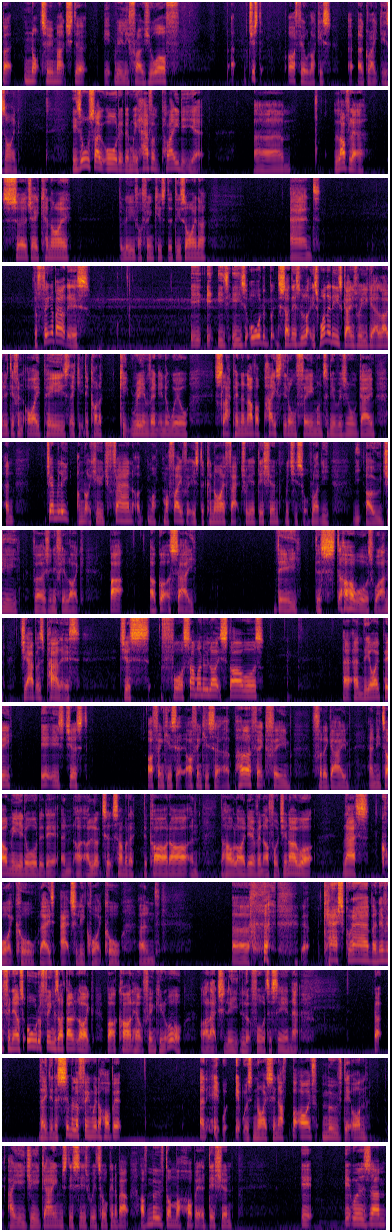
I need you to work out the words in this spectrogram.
but not too much that it really throws you off. Uh, just, I feel like it's a great design. He's also ordered, and we haven't played it yet. Um, Love Letter, Sergei Kanai, believe I think is the designer. And the thing about this, he, he's he's ordered, but so there's it's one of these games where you get a load of different IPs. They they kind of keep reinventing the wheel, slapping another pasted on theme onto the original game, and generally I'm not a huge fan. My my favourite is the Kanai Factory Edition, which is sort of like the the OG version, if you like. But I've got to say, the the Star Wars one, Jabba's Palace, just for someone who likes Star Wars uh, and the IP, it is just. I think it's I think it's a, a perfect theme for the game. And he told me he'd ordered it, and I, I looked at some of the, the card art and the whole idea of it. And I thought, you know what, that's quite cool. That is actually quite cool. And uh, cash grab and everything else, all the things I don't like, but I can't help thinking, oh, I'll actually look forward to seeing that. They did a similar thing with a Hobbit, and it it was nice enough. But I've moved it on. AEG Games. This is we're talking about. I've moved on my Hobbit edition. It it was um,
